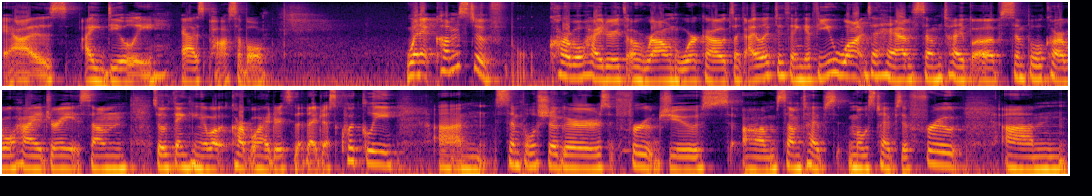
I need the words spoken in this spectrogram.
as ideally as possible. When it comes to carbohydrates around workouts, like I like to think if you want to have some type of simple carbohydrate, some so thinking about carbohydrates that digest quickly, um, simple sugars, fruit juice, um, some types, most types of fruit. Um,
